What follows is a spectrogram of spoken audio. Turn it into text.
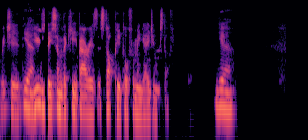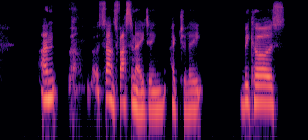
which is Yeah. usually some of the key barriers that stop people from engaging with stuff. Yeah. And it sounds fascinating, actually, because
